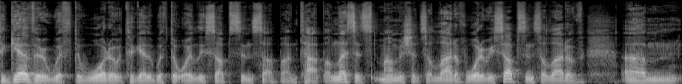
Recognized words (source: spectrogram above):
together with the water, together with the oily substance up on top. Unless it's mamish, it's a lot of watery substance, a lot of um,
